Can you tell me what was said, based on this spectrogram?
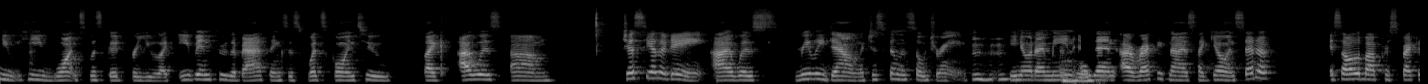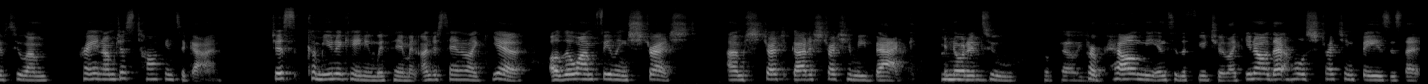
He he wants what's good for you like even through the bad things is what's going to like i was um just the other day i was really down like just feeling so drained mm-hmm. you know what i mean mm-hmm. and then i recognized like yo instead of it's all about perspective too i'm praying i'm just talking to god just communicating with him and understanding like yeah although i'm feeling stretched i'm stretched god is stretching me back mm-hmm. in order mm-hmm. to propel you. propel me into the future like you know that whole stretching phase is that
